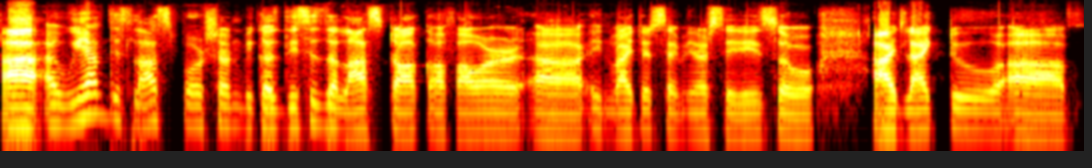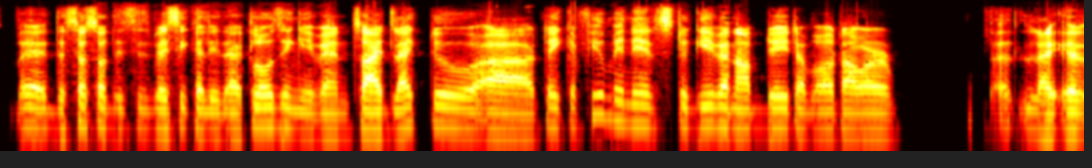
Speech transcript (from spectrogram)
Uh, uh, we have this last portion because this is the last talk of our uh, invited seminar series. So I'd like to uh, this, so this is basically the closing event. So I'd like to take a few minutes to give an update about our like uh,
